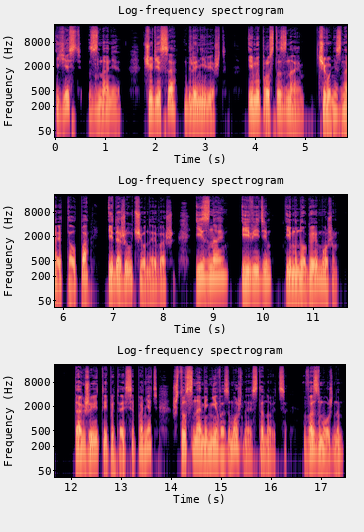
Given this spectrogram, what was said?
есть знание. Чудеса для невежд. И мы просто знаем, чего не знает толпа и даже ученые ваши. И знаем, и видим, и многое можем. Так же и ты пытайся понять, что с нами невозможное становится возможным.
